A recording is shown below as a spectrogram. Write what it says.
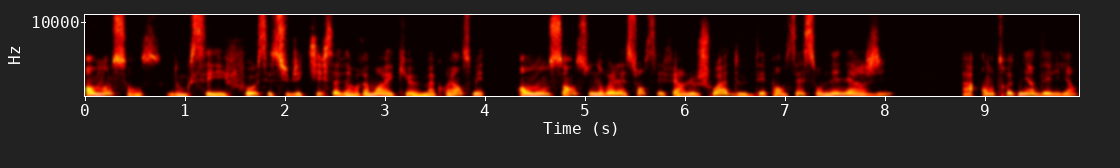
En mon sens, donc c'est faux, c'est subjectif, ça vient vraiment avec euh, ma croyance, mais en mon sens, une relation, c'est faire le choix de dépenser son énergie à entretenir des liens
